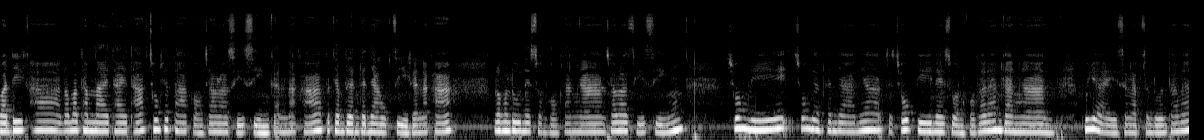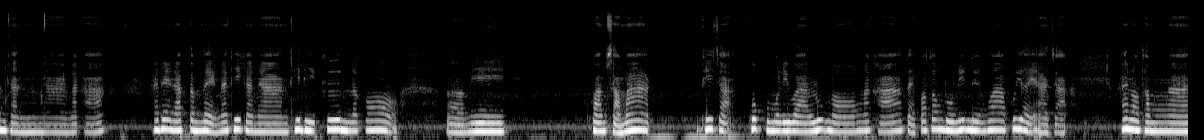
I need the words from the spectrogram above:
วัสดีค่ะ เรามาทำนายไทยทักโชคชะตาของชาวราศีสิงห์กันนะคะ ประจำเดือนกันยา64 กันนะคะ เรามาดูในส่วนของการงานชาวราศีสิงห์ช่วงนี้ช่วงเดือนกันยาเนี่ยจะโชคดีในส่วนของทางด้านการงาน ผู้ใหญ่สนับสนุนทางด้านการงานนะคะ ให้ได้รับตำแหน่งหน้าที่การงานที่ดีขึ้นแล้วก็มีความสามารถที่จะควบคุมบริวารลูกน้องนะคะ แต่ก็ต้องดูนิดนึงว่าผู้ใหญ่อาจจะ ให้เราทำงาน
